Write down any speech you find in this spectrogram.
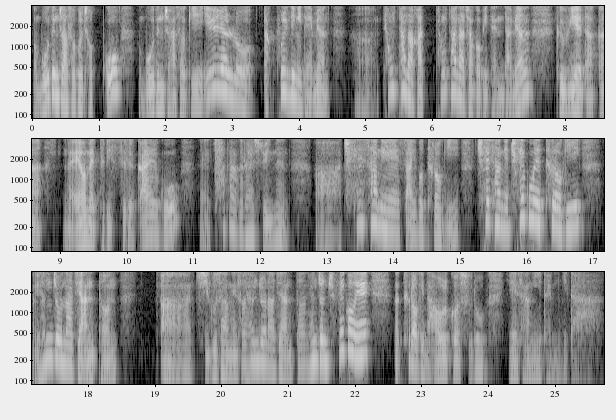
어, 모든 좌석을 접고 모든 좌석이 일렬로 딱 폴딩이 되면 어, 평탄화가, 평탄화 작업이 된다면 그 위에다가 에어 매트리스를 깔고 예, 차박을 할 수 있는 아, 최상의 사이버 트럭이, 최상의 최고의 트럭이 현존하지 않던 아, 지구상에서 현존하지 않던 현존 최고의 트럭이 나올 것으로 예상이 됩니다.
